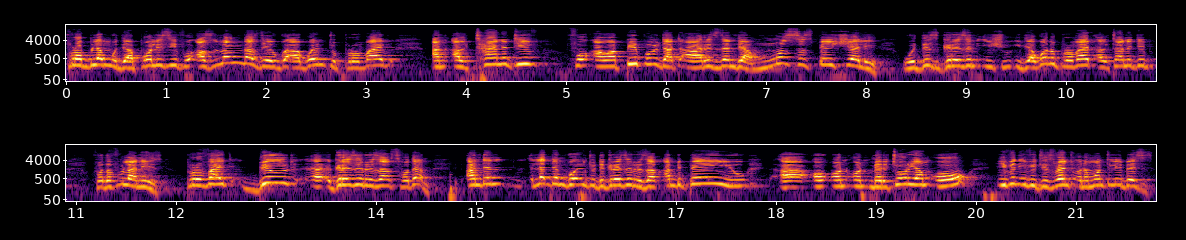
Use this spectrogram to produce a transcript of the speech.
problem with their policy for as long as they are going to provide an alternative for our people that are resident there, most especially with this grazing issue. If they are going to provide alternative for the Fulanis, provide, build uh, grazing reserves for them. And then let them go into the grazing reserve and be paying you uh, on, on meritorium or even if it is rent on a monthly basis.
